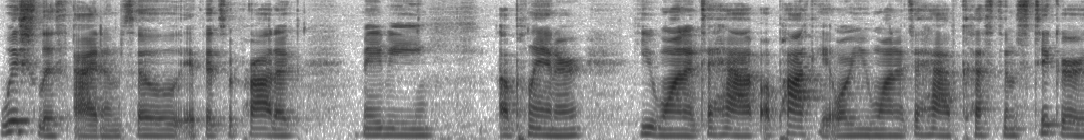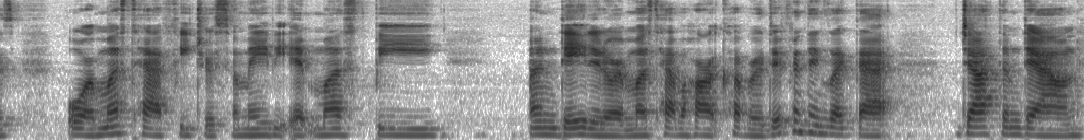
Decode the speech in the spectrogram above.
wish list items. So if it's a product, maybe a planner, you want it to have a pocket or you want it to have custom stickers or must have features. So maybe it must be undated or it must have a hardcover, different things like that. Jot them down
